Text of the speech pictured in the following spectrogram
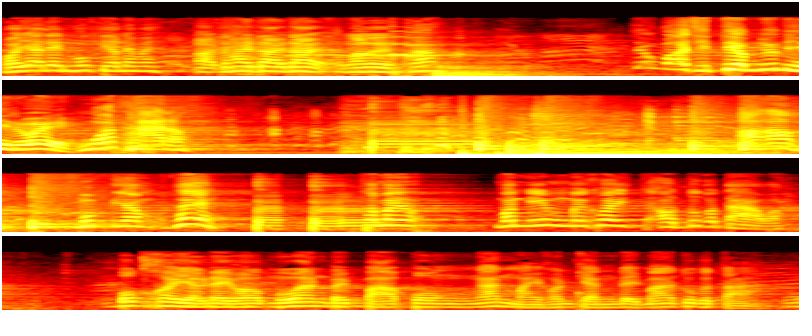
ขออนุญาตเล่นมุกเตรียมได้ไหมอะได้ได้ได้มาเลยฮะเจ้าว่าจิเตรียมอยู่นี่เลยหัวทาเหรออะเอามุกเตรียมเฮ้ย ทำไมวันนี้มึงไม่ค่อยเอาตุ๊กตาวะบกคอยอยากได้ว่าเมื่อวานไปป่าปงงานใหม่ขอนแก่นได้มาตุ๊กตา โอ้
